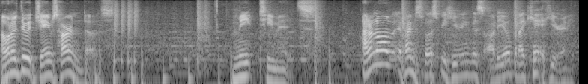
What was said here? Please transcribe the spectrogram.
I want to do what James Harden does. Meet teammates. I don't know if I'm supposed to be hearing this audio, but I can't hear anything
